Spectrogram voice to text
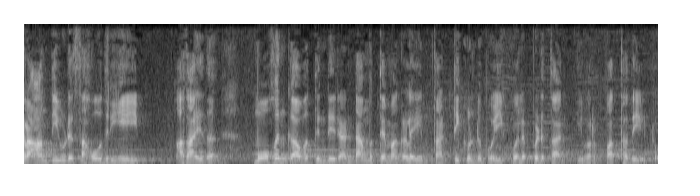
ക്രാന്തിയുടെ സഹോദരിയെയും അതായത് മോഹൻ കാവത്തിന്റെ രണ്ടാമത്തെ മകളെയും തട്ടിക്കൊണ്ടുപോയി കൊലപ്പെടുത്താൻ ഇവർ പദ്ധതിയിട്ടു.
